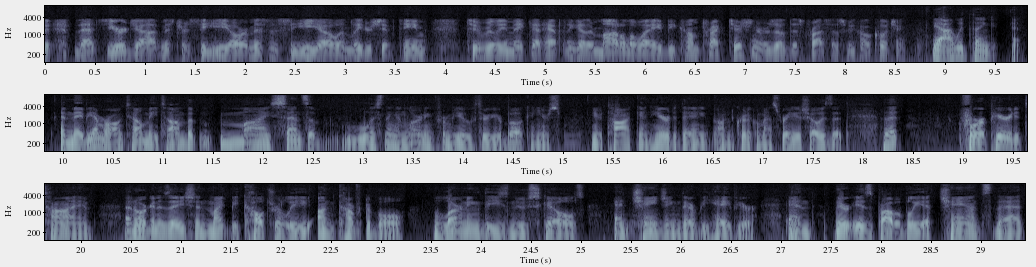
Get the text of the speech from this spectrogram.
that's your job, Mr. CEO or Mrs. CEO and leadership team, to really make that happen together. Model the way, become practitioners of this process we call coaching. Yeah, I would think, and maybe I'm wrong. Tell me, Tom, but my sense of listening and learning from you through your book and your your talk and here today on Critical Mass Radio Show is that that for a period of time, an organization might be culturally uncomfortable learning these new skills and changing their behavior. And there is probably a chance that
